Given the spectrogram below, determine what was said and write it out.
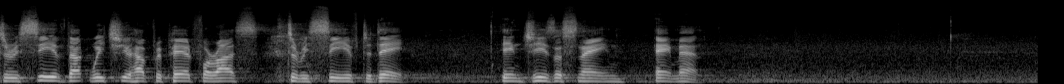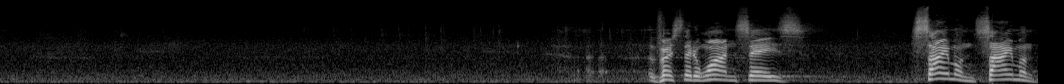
to receive that which you have prepared for us to receive today. In Jesus' name, amen. Verse 31 says, Simon, Simon,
